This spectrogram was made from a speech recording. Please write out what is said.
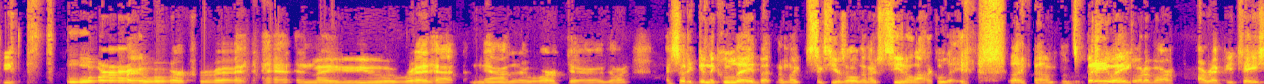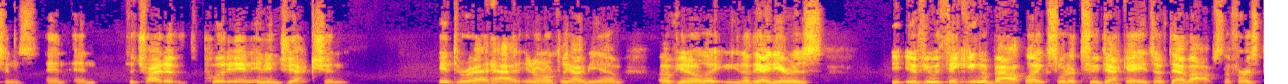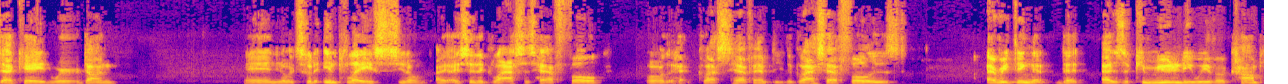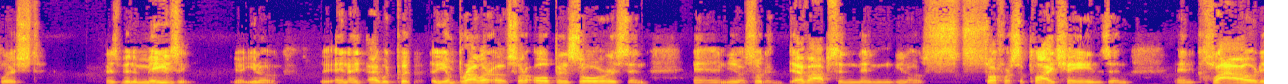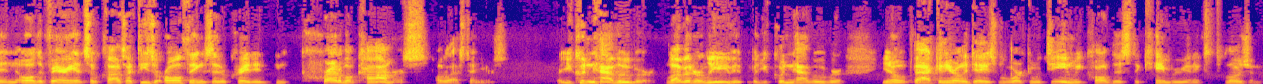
before I worked for Red Hat, and my view of Red Hat now that I work there, going, I sort of get in the Kool Aid, but I'm like six years old and I've seen a lot of Kool Aid. like, um, but anyway, sort of our our reputations and and to try to put in an injection into Red Hat, you know, and hopefully IBM of you know like you know the idea is if you were thinking about like sort of two decades of DevOps, the first decade we're done and you know it's sort of in place. You know, I, I say the glass is half full or the glass is half empty. The glass half full is everything that that as a community we've accomplished has been amazing. You know, and I, I would put the umbrella of sort of open source and and you know sort of DevOps and and you know software supply chains and and cloud and all the variants of clouds. Like these are all things that have created incredible commerce over the last 10 years. You couldn't have Uber, love it or leave it, but you couldn't have Uber. You know, back in the early days of working with Gene, we called this the Cambrian explosion.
